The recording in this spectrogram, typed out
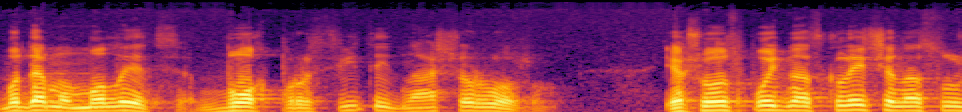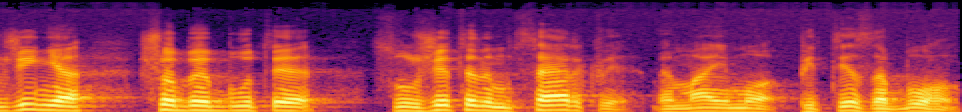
будемо молитися, Бог просвітить наш розум. Якщо Господь нас кличе на служіння, щоб бути служителем церкви, ми маємо піти за Богом.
